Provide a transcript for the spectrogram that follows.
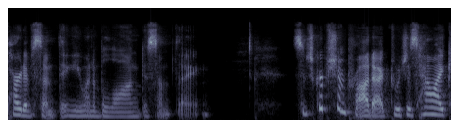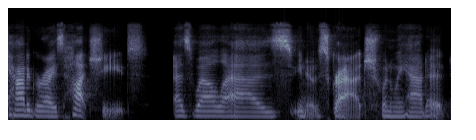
part of something, you want to belong to something. Subscription product, which is how I categorize Hot Sheet as well as, you know, Scratch when we had it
